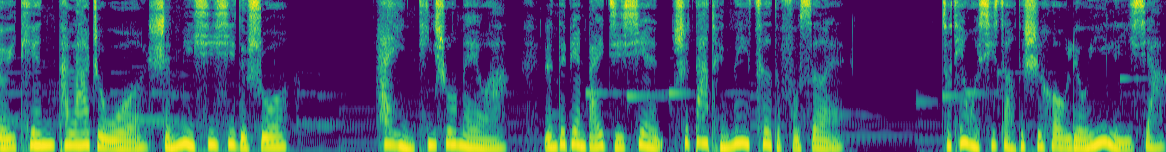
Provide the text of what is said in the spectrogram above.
有一天，他拉着我，神秘兮兮地说：“嗨，你听说没有啊？人的变白极限是大腿内侧的肤色。哎，昨天我洗澡的时候留意了一下，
